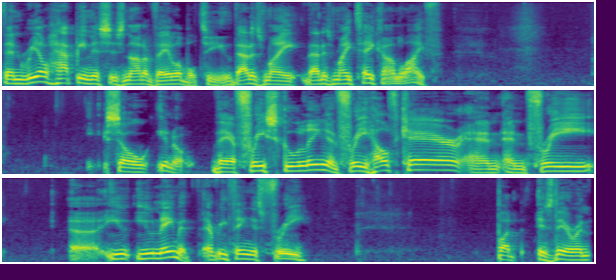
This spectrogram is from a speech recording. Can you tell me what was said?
Then real happiness is not available to you. That is my that is my take on life. So, you know, they have free schooling and free health care and, and free uh, you you name it, everything is free. But is there an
